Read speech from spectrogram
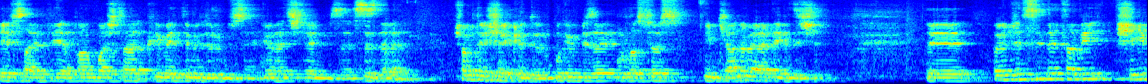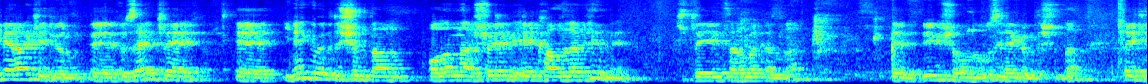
ev sahipliği yapan başta kıymetli müdürümüze, yöneticilerimize, sizlere çok teşekkür ediyorum. Bugün bize burada söz imkanı verdiğiniz için. Ee, öncesinde tabii şeyi merak ediyorum. Ee, özellikle e, İnegöl dışından olanlar şöyle bir el kaldırabilir mi? Kitleyi tanımak adına. Evet, büyük çoğunluğumuz İnegöl dışında. Peki,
